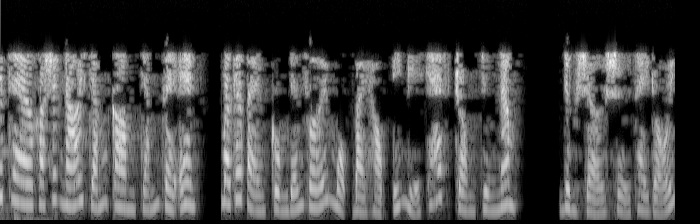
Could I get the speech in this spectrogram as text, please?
Tiếp theo kho sách nói.com.vn mời các bạn cùng đến với một bài học ý nghĩa khác trong chương 5. Đừng sợ sự thay đổi.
